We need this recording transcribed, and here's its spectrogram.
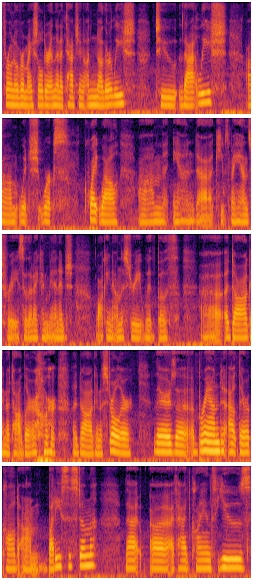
thrown over my shoulder, and then attaching another leash to that leash, um, which works quite well um, and uh, keeps my hands free so that I can manage walking down the street with both uh, a dog and a toddler or a dog and a stroller. There's a, a brand out there called um, Buddy System that uh, I've had clients use.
